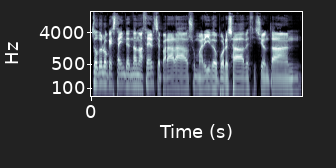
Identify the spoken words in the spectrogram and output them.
todo lo que está intentando hacer, separar a su marido por esa decisión tan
